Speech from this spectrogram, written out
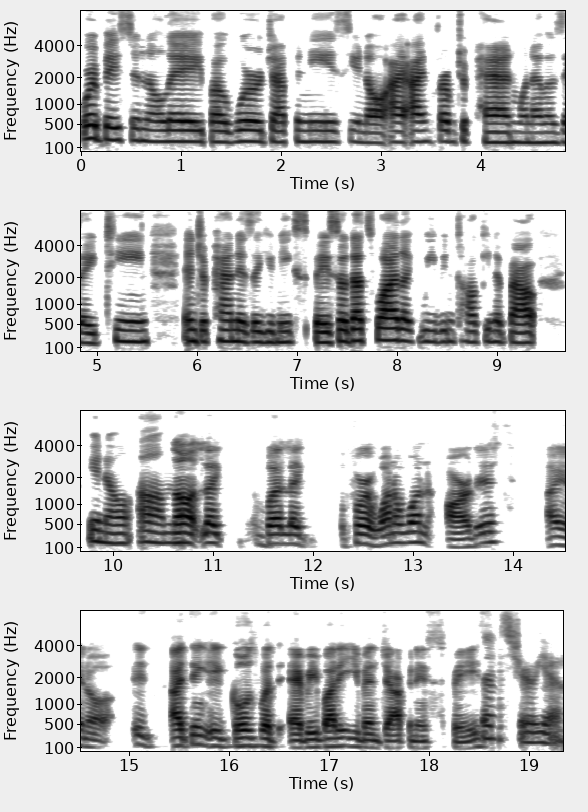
we're based in LA, but we're Japanese. You know, I I'm from Japan when I was 18, and Japan is a unique space, so that's why like we've been talking about you know um. No, like but like for one-on-one artists, I you know it. I think it goes with everybody, even Japanese space. That's true. Yeah.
